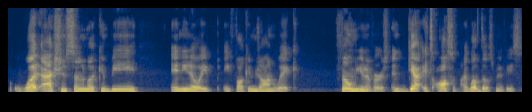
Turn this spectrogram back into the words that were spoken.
what action cinema can be in, you know, a, a fucking John Wick film universe. And yeah, it's awesome. I love those movies.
